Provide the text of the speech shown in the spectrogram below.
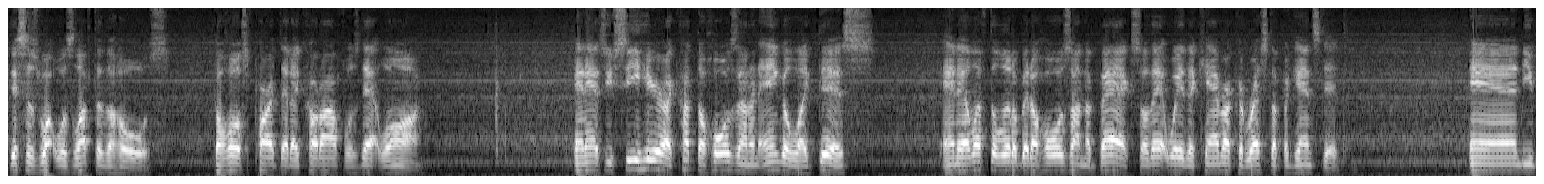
this is what was left of the hose. The hose part that I cut off was that long. And as you see here, I cut the hose on an angle like this. And I left a little bit of hose on the back so that way the camera could rest up against it. And you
